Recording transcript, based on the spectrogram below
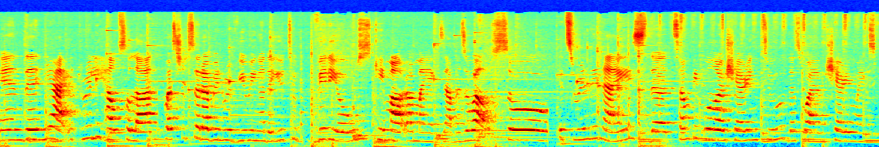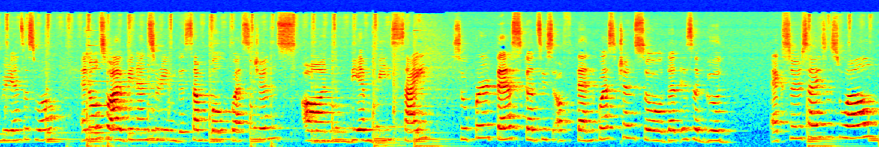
And then yeah, it really helps a lot. Questions that I've been reviewing on the YouTube videos came out on my exam as well. So it's really nice that some people are sharing too. That's why I'm sharing my experience as well. And also I've been answering the sample questions on DMV site. So per test consists of 10 questions. So that is a good exercise as well.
